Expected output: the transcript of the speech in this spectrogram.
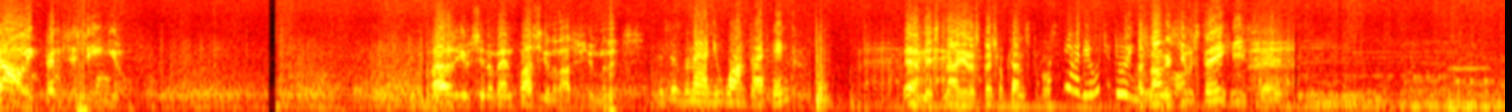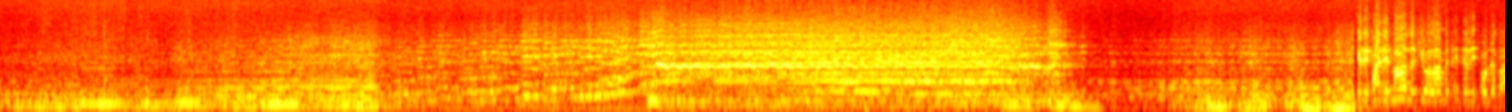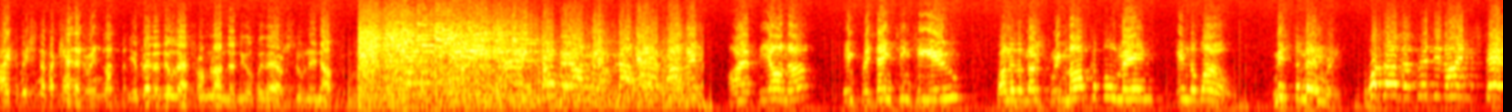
darling, fancy seeing you. Well, you've seen a man passing in the last few minutes. This is the man you want, I think. There, miss, now you're a special constable. What's the idea? What are you doing As here long as you stay, he stays. I demand that you allow me to telephone to the High Commissioner for Canada in London. You better do that from London. You'll be there soon enough. I have the honor in presenting to you one of the most remarkable men in the world, Mr. Memory. What are the 29 steps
